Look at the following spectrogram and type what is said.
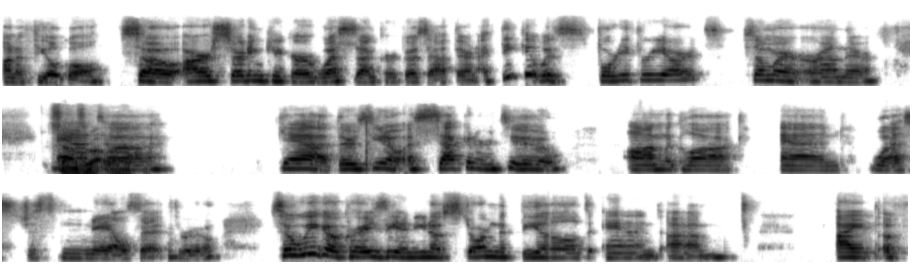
on a field goal. So our starting kicker, Wes Zunker, goes out there, and I think it was 43 yards, somewhere around there. Sounds and, about right. uh, Yeah, there's, you know, a second or two on the clock and Wes just nails it through. So we go crazy and, you know, storm the field. And um, I, of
